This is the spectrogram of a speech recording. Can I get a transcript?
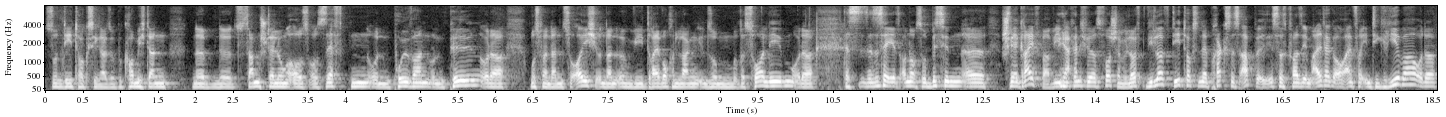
so ein Detoxing? Also bekomme ich dann eine, eine Zusammenstellung aus, aus Säften und Pulvern und Pillen? Oder muss man dann zu euch und dann irgendwie drei Wochen lang in so einem Ressort leben? Oder das, das ist ja jetzt auch noch so ein bisschen äh, schwer greifbar. Wie, ja. wie kann ich mir das vorstellen? Wie läuft, wie läuft Detox in der Praxis ab? Ist das quasi im Alltag auch einfach integrierbar? Oder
